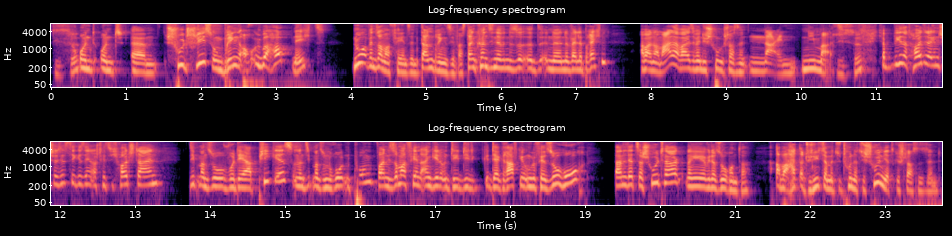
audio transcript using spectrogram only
Siehst du? Und, und ähm, Schulschließungen bringen auch überhaupt nichts. Nur wenn Sommerferien sind, dann bringen sie was. Dann können sie eine, eine, eine Welle brechen. Aber normalerweise, wenn die Schulen geschlossen sind, nein, niemals. Siehst du? Ich habe, wie gesagt, heute eine Statistik gesehen aus Schleswig-Holstein. Sieht man so, wo der Peak ist und dann sieht man so einen roten Punkt, wann die Sommerferien angehen und die, die, der Graph ging ungefähr so hoch. Dann letzter Schultag, dann ging er wieder so runter. Aber hat natürlich nichts damit zu tun, dass die Schulen jetzt geschlossen sind.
